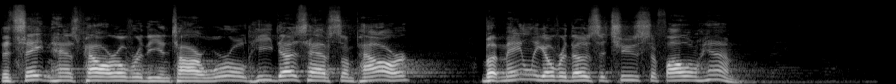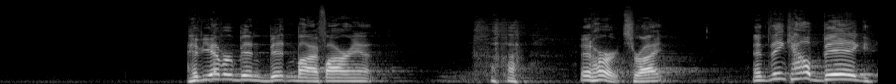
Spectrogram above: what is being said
that Satan has power over the entire world. He does have some power, but mainly over those that choose to follow him. Have you ever been bitten by a fire ant? it hurts, right? And think how big,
